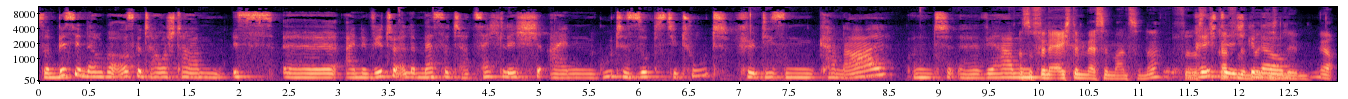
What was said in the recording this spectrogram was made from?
so ein bisschen darüber ausgetauscht haben, ist äh, eine virtuelle Messe tatsächlich ein gutes Substitut für diesen Kanal. Und äh, wir haben. Also für eine echte Messe meinst du, ne? Richtig, genau. Ja.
